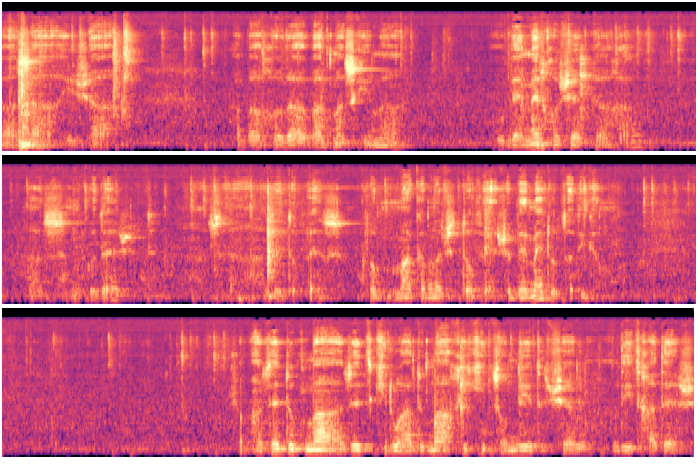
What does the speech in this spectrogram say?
ואז האישה, הבחורה, ואת מסכימה, הוא באמת חושב ככה, אז מקודשת. אז זה תופס. מה הכוונה שתופס? שבאמת הוא צדיק גמור. אז זו דוגמה, זו כאילו הדוגמה הכי קיצונית של להתחדש.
